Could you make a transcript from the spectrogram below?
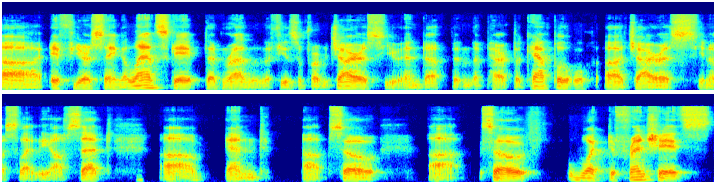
Uh, if you're saying a landscape, then rather than the fusiform gyrus, you end up in the parahippocampal uh, gyrus, you know, slightly offset. Um, and uh, so Uh, so what differentiates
